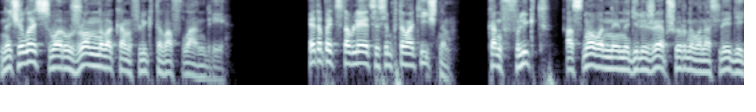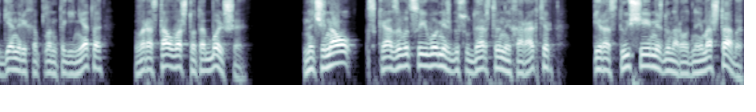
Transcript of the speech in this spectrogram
началась с вооруженного конфликта во Фландрии. Это представляется симптоматичным. Конфликт, основанный на дележе обширного наследия Генриха Плантагенета, вырастал во что-то большее. Начинал сказываться его межгосударственный характер и растущие международные масштабы.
